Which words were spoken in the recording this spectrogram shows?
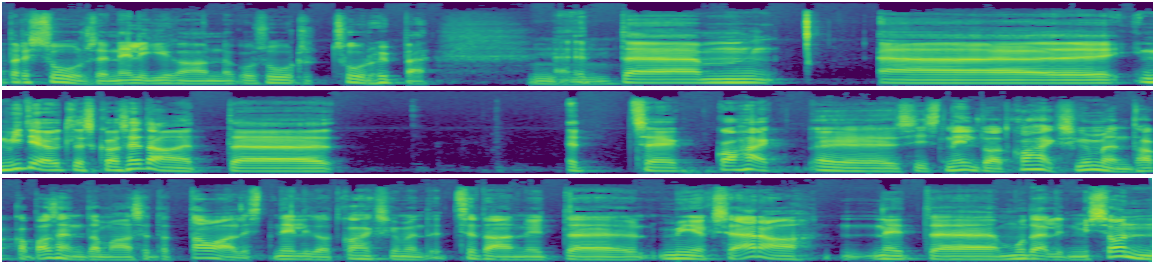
päris suur, see neli giga on nagu suur, suur hüpe mm. -hmm. et ähm, Äh, Nvidia ütles ka seda, et äh, et see kahe, äh, siis neli tuhat kaheksakümmend hakkab asendama seda tavalist neli tuhat kaheksakümmend, et seda nüüd müüakse ära, need mudelid, mis on,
